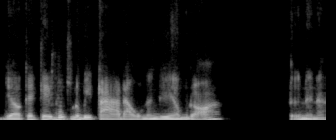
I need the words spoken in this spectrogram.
Do cái cây bút nó bị tà đầu nên ghi không rõ. Từ này nè.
